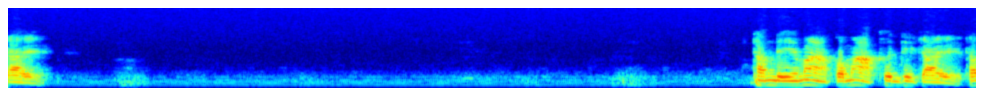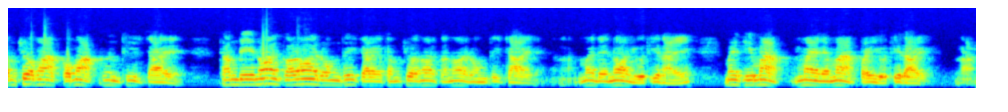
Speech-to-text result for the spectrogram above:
ใจ ทำดีมากก็มากขึ้นที่ใจ ทำชั่วมากก็มากขึ้นที่ใจ ทำดีน้อยก็น้อยลงที่ใจทำชั่วน้อยก็น้อยลงที่ใจ ไม่ได้น้อยอยู่ที่ไหน ไม่ที่มากไม่ได้มากไปอยู่ที่ใดนั่น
